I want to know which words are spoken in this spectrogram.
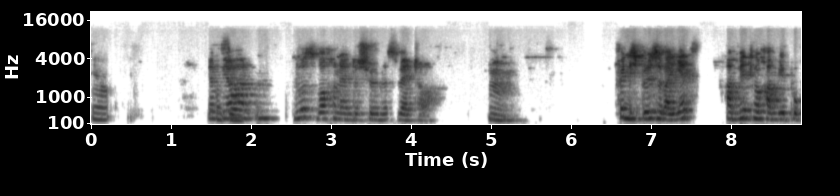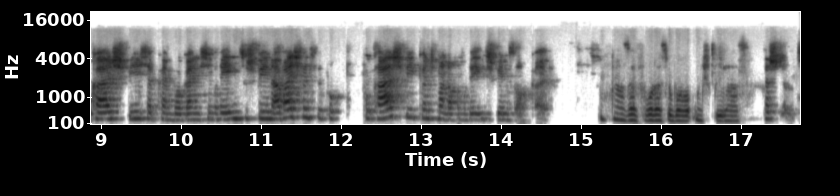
Ja. Ja, wir so. hatten nur das Wochenende schönes Wetter. Hm. Finde ich böse, weil jetzt am Mittwoch haben wir Pokalspiel. Ich habe keinen Bock eigentlich im Regen zu spielen, aber ich finde für Po- Pokalspiel könnte man auch im Regen spielen, ist auch geil. Na, sei froh, dass du überhaupt ein Spiel hast. Das stimmt.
